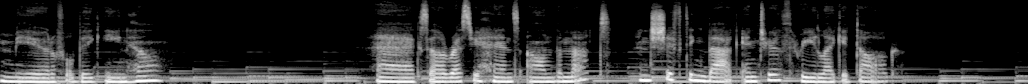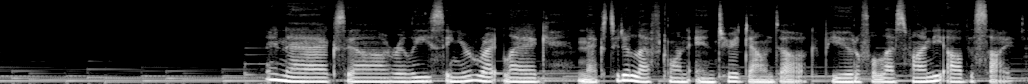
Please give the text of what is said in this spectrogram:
Beautiful big inhale. Exhale, rest your hands on the mat and shifting back into a three legged dog. And exhale, releasing your right leg next to the left one into a down dog. Beautiful. Let's find the other side.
